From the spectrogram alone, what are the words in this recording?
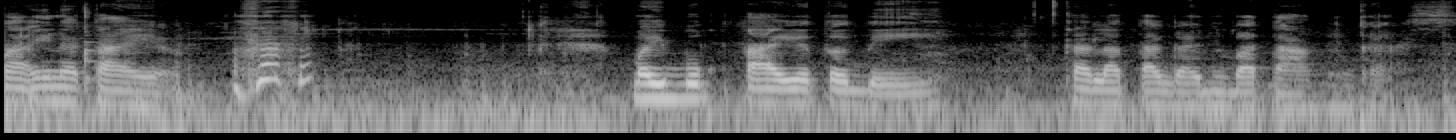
Kumain na tayo. May book tayo today. Kalatagan, Batangas.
